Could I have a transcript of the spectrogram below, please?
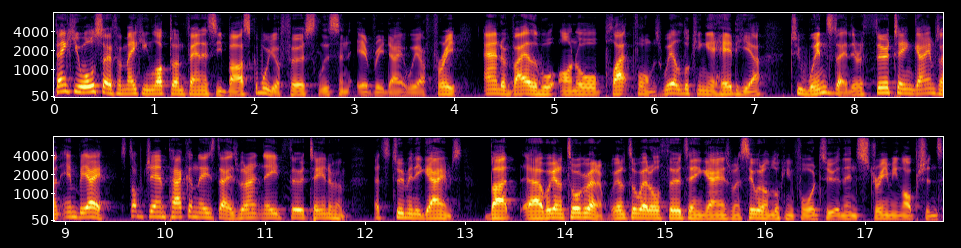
Thank you also for making Locked On Fantasy Basketball your first listen every day. We are free and available on all platforms. We're looking ahead here to Wednesday. There are 13 games on NBA. Stop jam packing these days. We don't need 13 of them. That's too many games. But uh, we're going to talk about it. We're going to talk about all 13 games. We're going to see what I'm looking forward to and then streaming options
